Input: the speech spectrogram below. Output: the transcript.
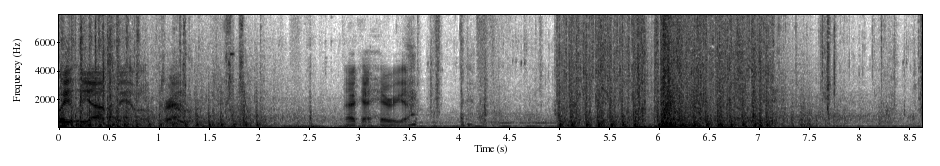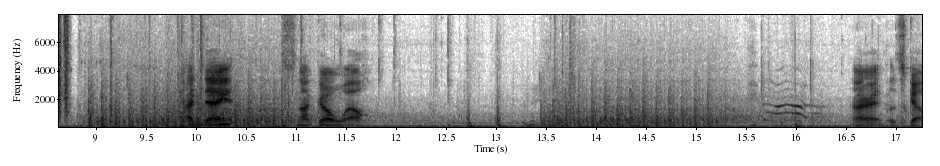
Completely out of ammo. Crap. Okay, here we go. God dang it. It's not going well. Alright, let's go.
